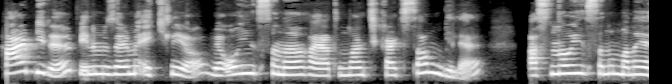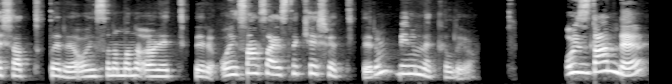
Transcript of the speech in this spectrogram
Her biri benim üzerime ekliyor ve o insanı hayatımdan çıkartsam bile aslında o insanın bana yaşattıkları, o insanın bana öğrettikleri, o insan sayesinde keşfettiklerim benimle kalıyor. O yüzden de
